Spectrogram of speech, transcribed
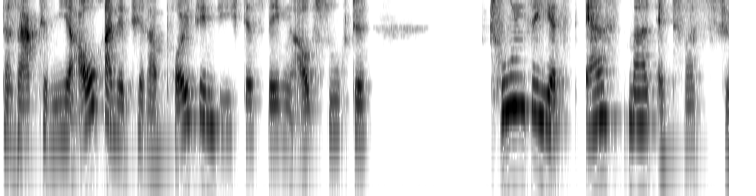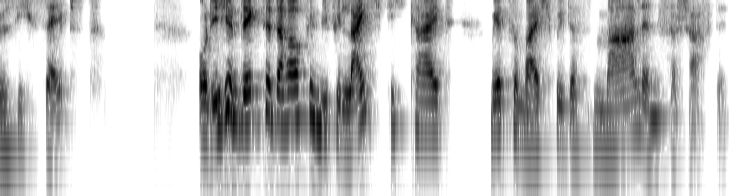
Da sagte mir auch eine Therapeutin, die ich deswegen aufsuchte, tun Sie jetzt erstmal etwas für sich selbst. Und ich entdeckte daraufhin, wie viel Leichtigkeit mir zum Beispiel das Malen verschaffte.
